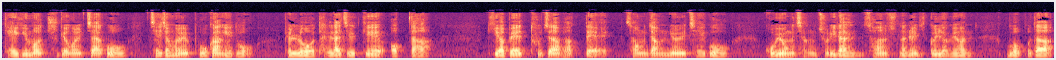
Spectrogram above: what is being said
대규모 추경을 짜고 재정을 보강해도 별로 달라질 게 없다. 기업의 투자 확대, 성장률 제고, 고용 창출이란 선순환을 이끌려면 무엇보다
